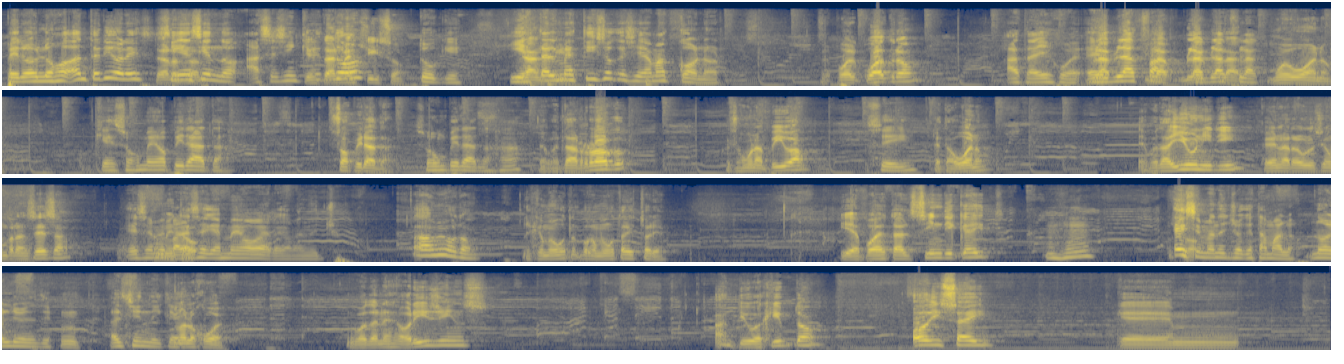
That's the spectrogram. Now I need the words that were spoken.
Pero los anteriores siguen siendo Assassin's Creed está el 2, mestizo. Tuki. Y está el mestizo que se llama Connor. Después el 4, Hasta ahí jugué. El Black, Flag, Black, el Black Flag. Muy bueno. Que sos medio pirata. Sos pirata. Sos un pirata. Después está Rock, que sos una piba, Sí. que está bueno. Después está Unity, que es en la Revolución Francesa. Ese me parece está- que es medio verga, me han dicho. Ah, me gusta. Es que me gusta porque me gusta la historia. Y después está el Syndicate. Ese me han dicho que está malo, no el Unity. Mm. El Syndicate. No lo jugué. Vos tenés Origins, Antiguo Egipto, Odyssey, que mm,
